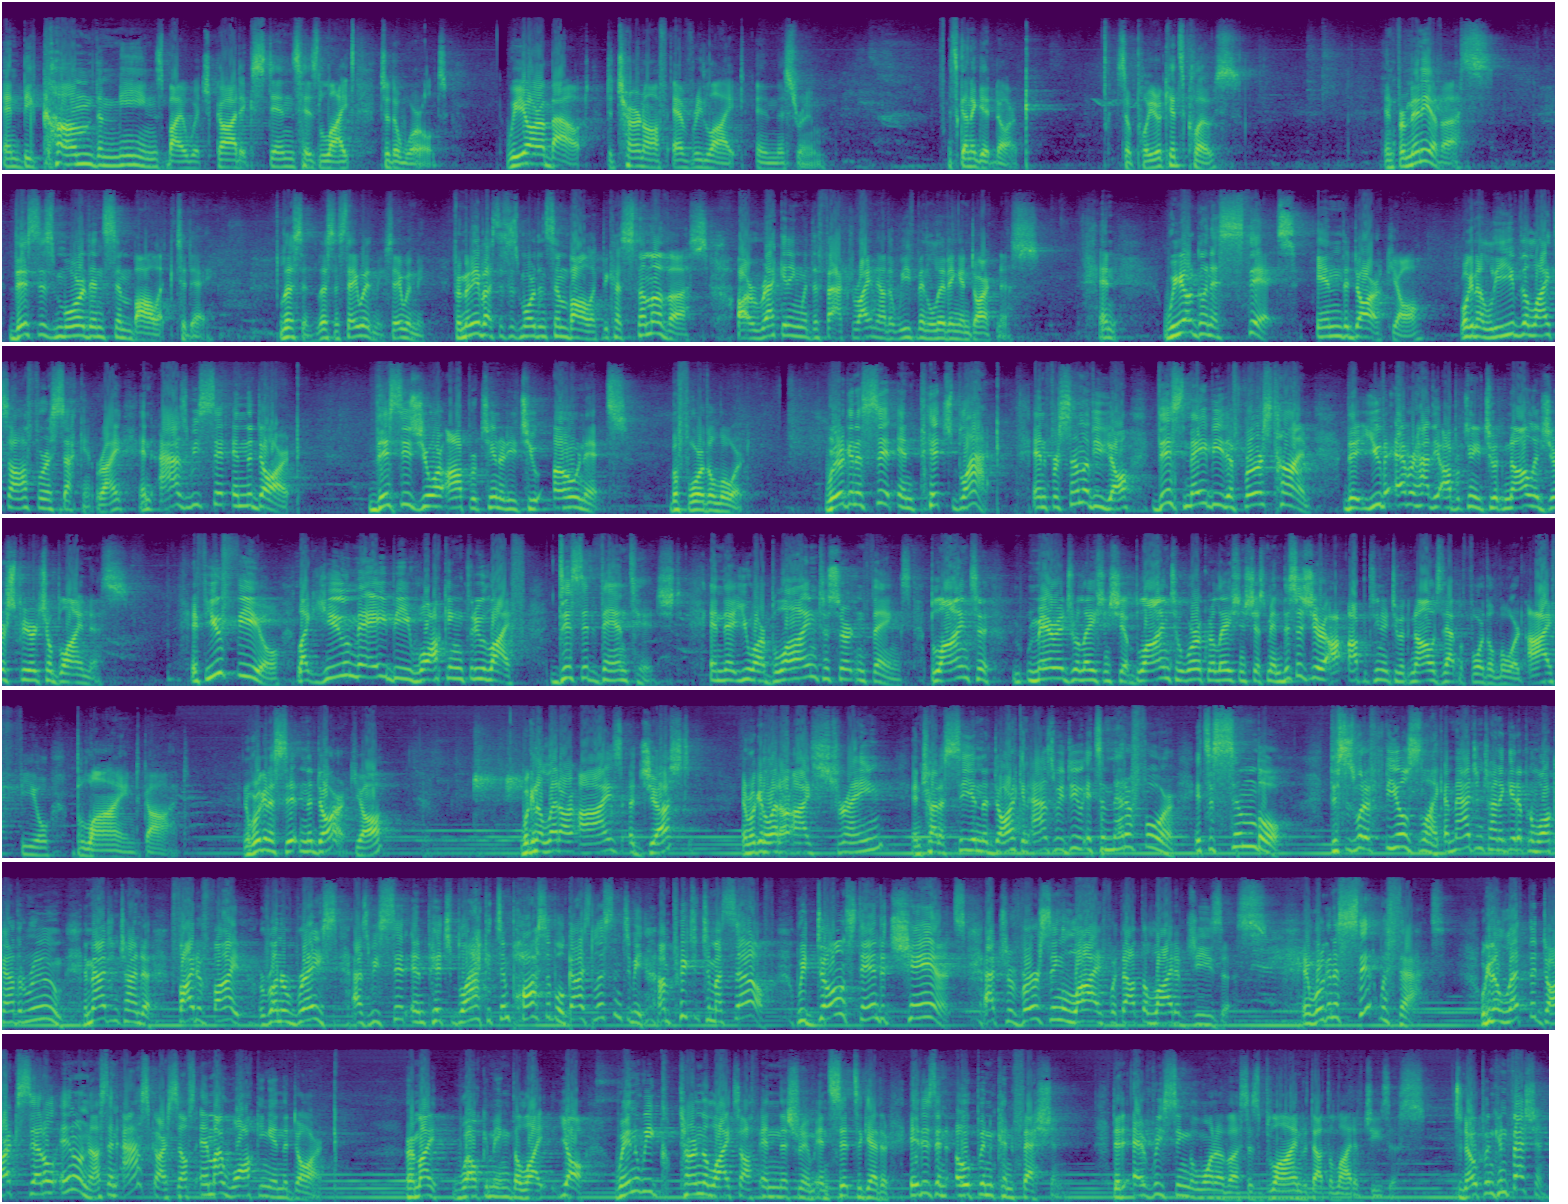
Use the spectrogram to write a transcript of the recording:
and become the means by which God extends his light to the world. We are about to turn off every light in this room. It's going to get dark. So pull your kids close. And for many of us, this is more than symbolic today. Listen, listen, stay with me, stay with me. For many of us, this is more than symbolic because some of us are reckoning with the fact right now that we've been living in darkness. And we are going to sit in the dark, y'all, we're to leave the lights off for a second, right? And as we sit in the dark, this is your opportunity to own it before the Lord. We're to sit in pitch black. And for some of you, y'all, this may be the first time that you've ever had the opportunity to acknowledge your spiritual blindness. If you feel like you may be walking through life disadvantaged and that you are blind to certain things, blind to marriage relationship, blind to work relationships, man, this is your opportunity to acknowledge that before the Lord. I feel blind, God. And we're gonna sit in the dark, y'all. We're gonna let our eyes adjust and we're gonna let our eyes strain and try to see in the dark. And as we do, it's a metaphor, it's a symbol. This is what it feels like. Imagine trying to get up and walk out of the room. Imagine trying to fight a fight or run a race as we sit in pitch black. It's impossible. Guys, listen to me. I'm preaching to myself. We don't stand a chance at traversing life without the light of Jesus. And we're going to sit with that. We're going to let the dark settle in on us and ask ourselves Am I walking in the dark? Or am I welcoming the light? Y'all, when we turn the lights off in this room and sit together, it is an open confession that every single one of us is blind without the light of Jesus. It's an open confession.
